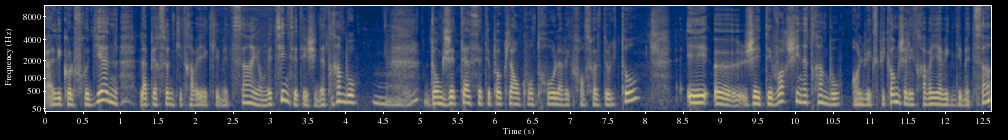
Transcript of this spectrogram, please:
à l'école freudienne, la personne qui travaillait avec les médecins et en médecine, c'était Ginette Rimbaud. Donc j'étais à cette époque-là en contrôle avec Françoise Dolto. Et euh, j'ai été voir Ginette Rimbaud en lui expliquant que j'allais travailler avec des médecins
